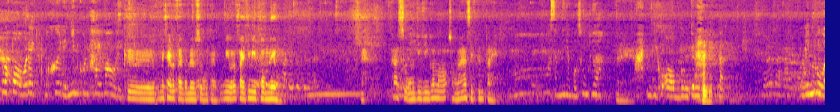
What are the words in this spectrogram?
เพราะว่าบ่ได้บ่เคยได้ยินคนไทยเว้าเด้คือไม่ใช่รถไฟความเร็วสูงแต่มีรถไฟที่มีความเร็วนะถ้าสูงจริงๆก็ล้อ250ขึ้นไปอ๋อสำเนียงของชุ่มเถื่อนะปาดบางทีเขาออบึงจนแบบวินหัว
